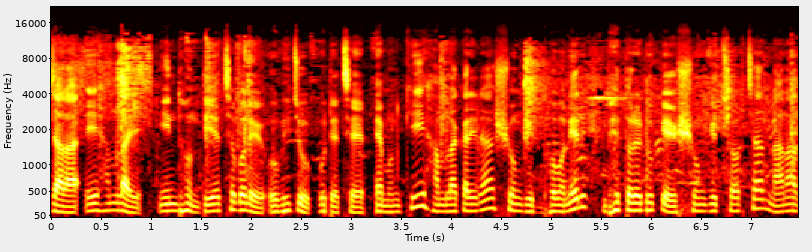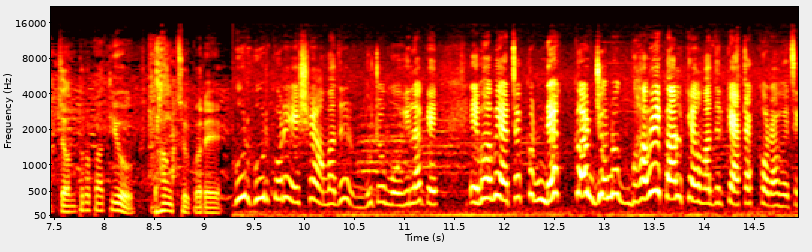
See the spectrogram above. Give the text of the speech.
যারা এই হামলায় ইন্ধন দিয়েছে বলে অভিযোগ উঠেছে। এমনকি হামলাকারীরা সংগীত ভবনের ভেতরে ঢুকে সংগীত চর্চার নানা যন্ত্রপাতিও ভাঙচুর করে। হুড় হুড় করে এসে আমাদের দুটো মহিলাকে এভাবে অ্যাটাক করে ন্যাক্কারজনকভাবে কালকে আমাদেরকে অ্যাটাক করা হয়েছে।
